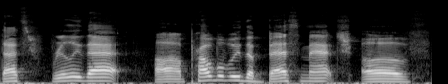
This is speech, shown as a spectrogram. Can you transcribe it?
that's really that. Uh, probably the best match of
